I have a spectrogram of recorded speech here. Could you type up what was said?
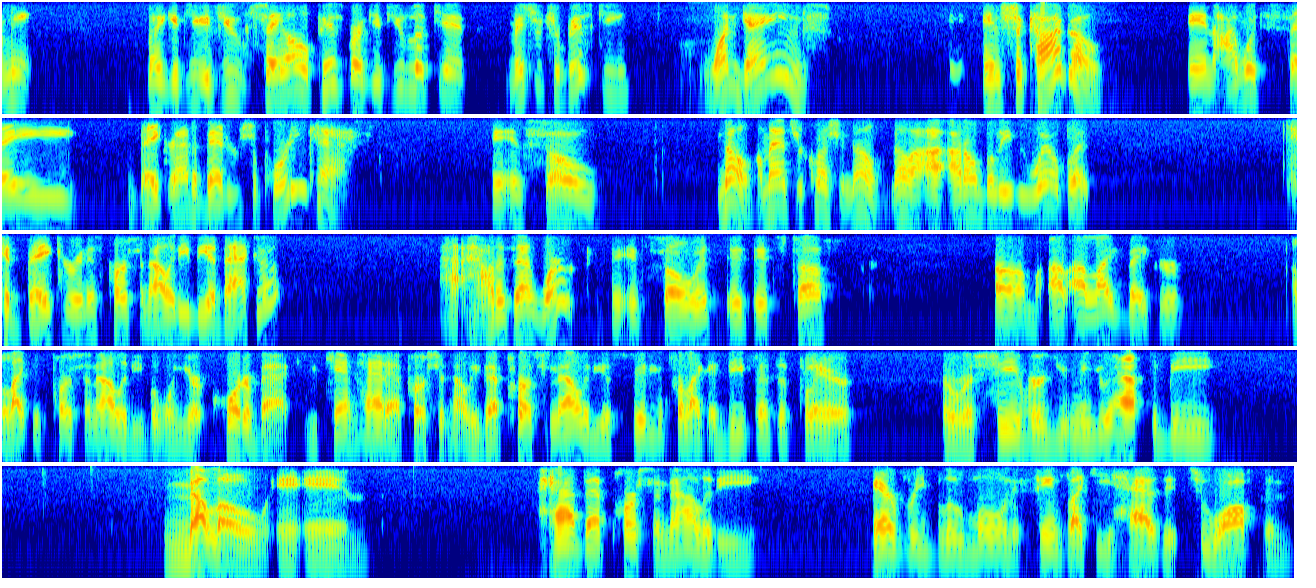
I mean, like if you if you say, oh, Pittsburgh, if you look at Mitch Trubisky, won games in Chicago, and I would say Baker had a better supporting cast, and so. No, I'm answering your question. No, no, I, I don't believe he will. But could Baker and his personality be a backup? How, how does that work? It's so it, it, it's tough. Um, I, I like Baker. I like his personality, but when you're a quarterback, you can't have that personality. That personality is fitting for like a defensive player, a receiver. You I mean you have to be mellow and, and have that personality every blue moon. It seems like he has it too often,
